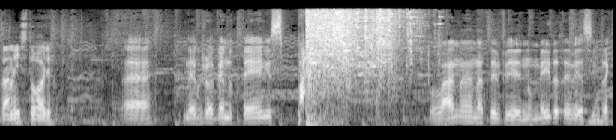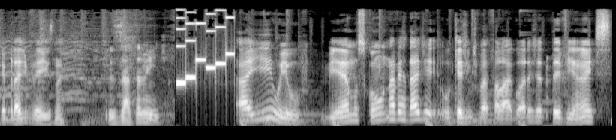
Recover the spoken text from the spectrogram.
tá na história. É, nego jogando tênis, pá! Lá na, na TV, no meio da TV assim, pra quebrar de vez, né? Exatamente. Aí, Will, viemos com. Na verdade, o que a gente vai falar agora já teve antes,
